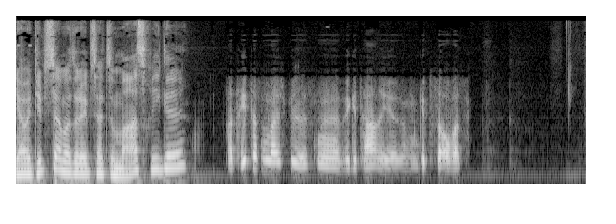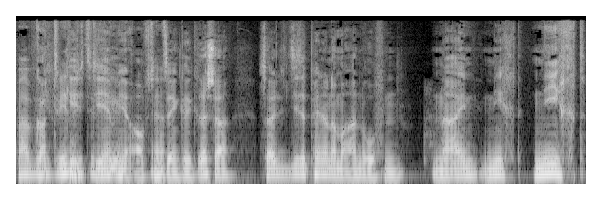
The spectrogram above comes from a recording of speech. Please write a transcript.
ja, aber gibt's da immer so, da gibt's halt so Maßriegel. Patrizia zum Beispiel ist eine Vegetarierin. Gibt's da auch was? War Gott geht dir mir auf den Ja. Senkel. Grisha, soll diese Penner nochmal anrufen? Nein, nicht. Nicht.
